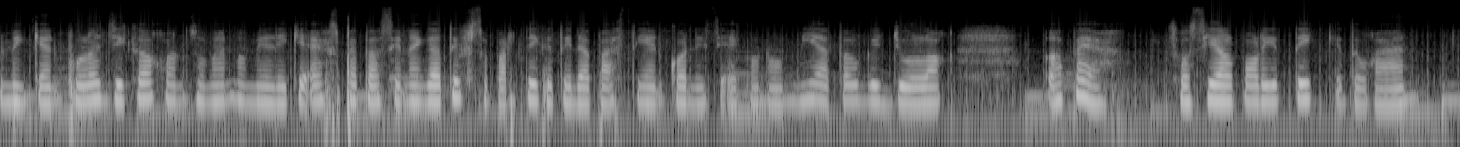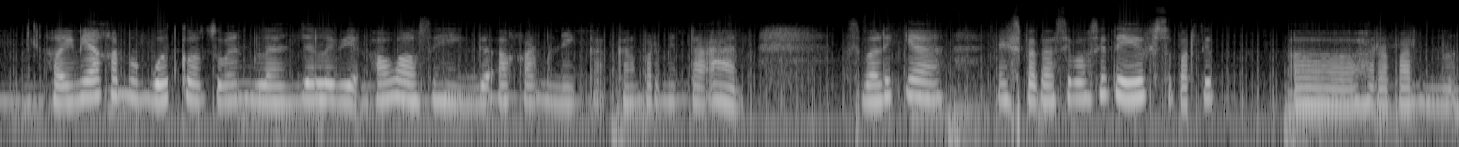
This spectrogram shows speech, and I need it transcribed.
Demikian pula jika konsumen memiliki ekspektasi negatif seperti ketidakpastian kondisi ekonomi atau gejolak apa ya, sosial politik gitu kan. Hal ini akan membuat konsumen belanja lebih awal sehingga akan meningkatkan permintaan. Sebaliknya, ekspektasi positif seperti uh, harapan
